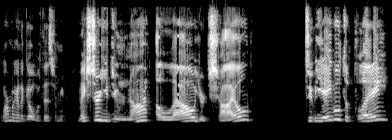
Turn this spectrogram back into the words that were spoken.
Where am I going to go with this from here? Make sure you do not allow your child to be able to play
